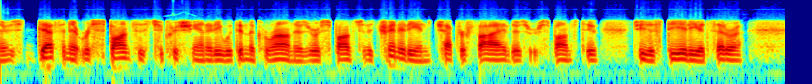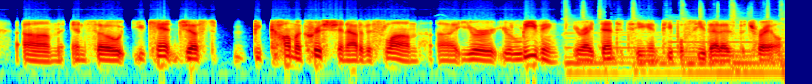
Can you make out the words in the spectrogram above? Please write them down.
there's definite responses to Christianity within the Quran. There's a response to the Trinity in chapter five. There's a response to Jesus' deity, etc. Um, and so you can't just become a Christian out of Islam. Uh, you're you're leaving your identity, and people see that as betrayal.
